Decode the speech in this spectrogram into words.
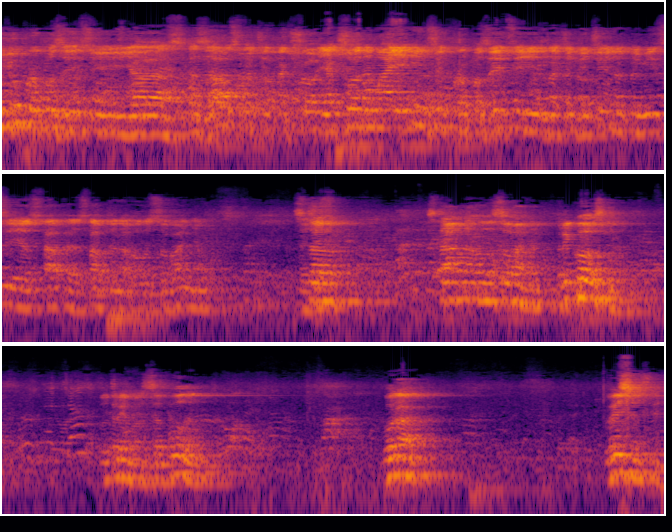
Свою пропозицію я сказав, значить, так що якщо немає інших пропозицій, значить лічильна комісія став- ставте на голосування. Став, став на голосування. Бриковський. Утримався. Булин. Бурак. Вишинський.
